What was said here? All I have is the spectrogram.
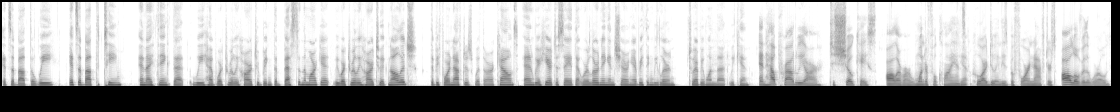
it's about the we, it's about the team. And I think that we have worked really hard to bring the best in the market. We worked really hard to acknowledge the before and afters with our accounts. And we're here to say that we're learning and sharing everything we learn to everyone that we can. and how proud we are to showcase all of our wonderful clients Yeah. who are doing these before and afters all over the world.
